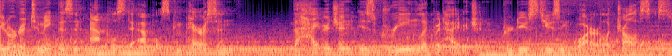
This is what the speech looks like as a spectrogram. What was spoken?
In order to make this an apples-to-apples -apples comparison, the hydrogen is green liquid hydrogen produced using water electrolysis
